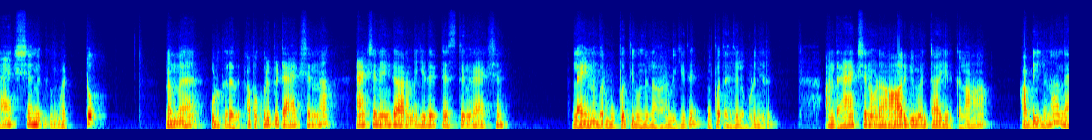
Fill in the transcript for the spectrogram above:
ஆக்ஷனுக்கு மட்டும் நம்ம கொடுக்கறது. அப்போ குறிப்பிட்ட ஆக்ஷன்னா ஆக்ஷன் எங்கே ஆரம்பிக்குது? டெஸ்ட்டுங்கிற ஆக்ஷன் லைன் நம்பர் முப்பத்தி ஒன்றில் ஆரம்பிக்குது முப்பத்தஞ்சில் முடிஞ்சிடுது அந்த ஆக்ஷனோட ஆர்குமெண்ட்டாக இருக்கலாம். அப்படி இல்லைன்னா அந்த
